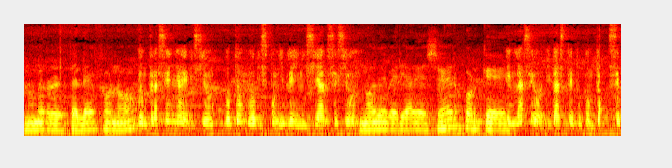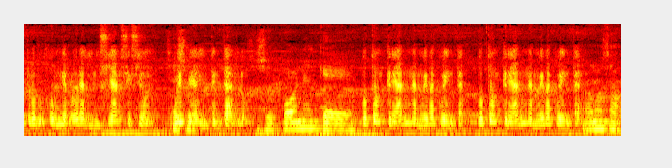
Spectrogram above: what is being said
número de teléfono. Contraseña edición. Botón no disponible iniciar sesión. No debería de ser porque Enlace olvidaste tu contacto. Se produjo un error al iniciar sesión. Se Vuelve a intentarlo. se supone que Botón crear una nueva cuenta. Botón crear una nueva cuenta. vamos a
